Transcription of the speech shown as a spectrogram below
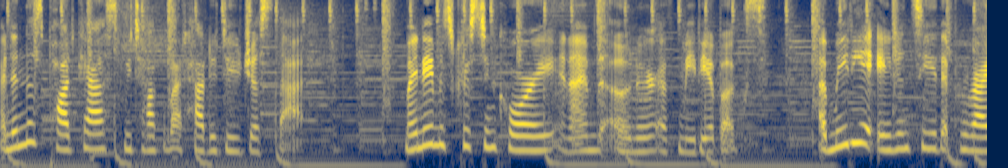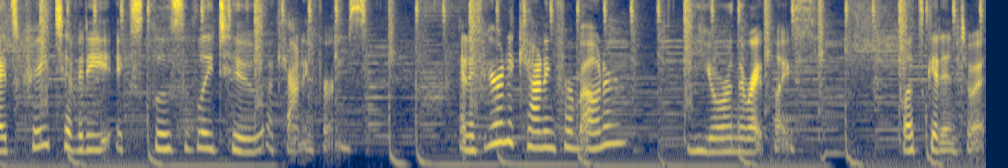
and in this podcast, we talk about how to do just that. My name is Kristen Corey, and I'm the owner of Media Books, a media agency that provides creativity exclusively to accounting firms. And if you're an accounting firm owner, you're in the right place. Let's get into it.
